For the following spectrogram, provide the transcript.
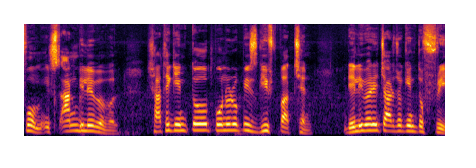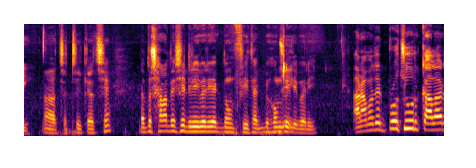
ফোম ইটস আনবিলিভেবল সাথে কিন্তু পনেরো পিস গিফট পাচ্ছেন। ডেলিভারি চার্জও কিন্তু ফ্রি আচ্ছা ঠিক আছে। এটা তো সারা দেশে ডেলিভারি একদম ফ্রি থাকবে হোম ডেলিভারি আর আমাদের প্রচুর কালার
